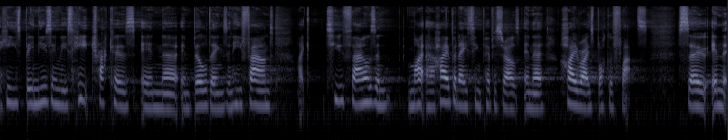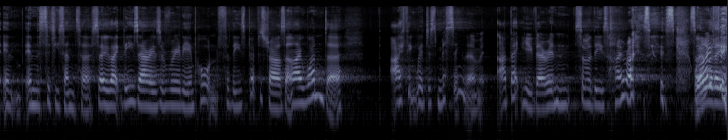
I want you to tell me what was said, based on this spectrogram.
he's been using these heat trackers in uh, in buildings, and he found like 2,000 uh, hibernating pipistrelles in a high-rise block of flats. So in the, in, in the city centre. So like these areas are really important for these pipistrelles. And I wonder, I think we're just missing them. I bet you they're in some of these high rises. So where, were they,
